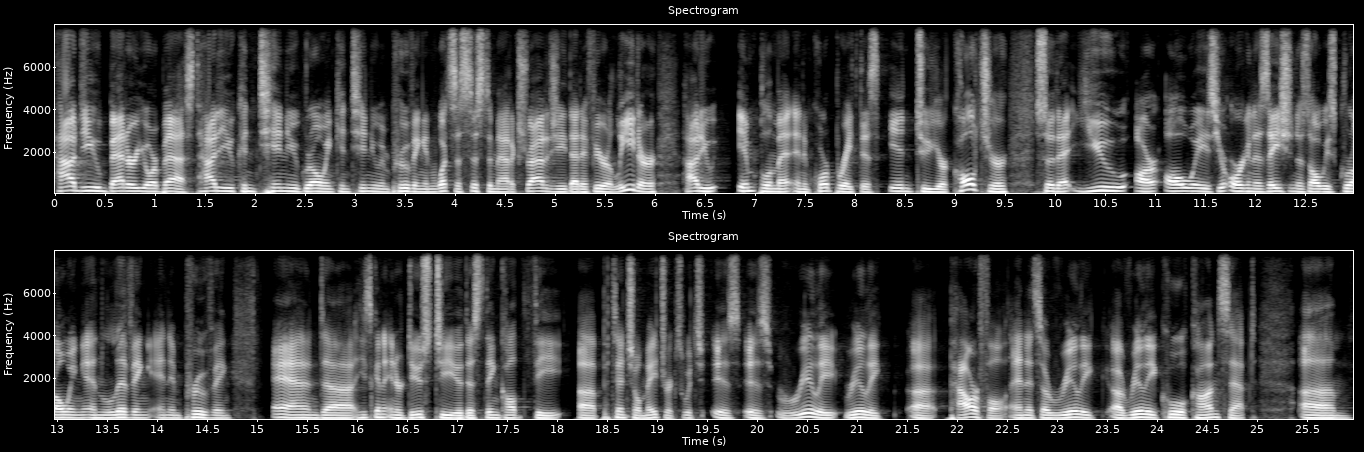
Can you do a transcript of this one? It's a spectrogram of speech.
how do you better your best? How do you continue growing, continue improving? And what's a systematic strategy that if you're a leader, how do you implement and incorporate this into your culture so that you are always, your organization is always growing and living and improving? And uh, he's going to introduce to you this thing called the uh, potential matrix, which is is really, really uh, powerful, and it's a really, a really cool concept. Um,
